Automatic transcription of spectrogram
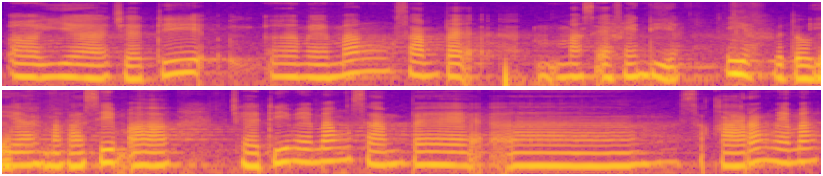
Eh, iya, jadi eh, memang sampai Mas Effendi ya. Iya betul dok. Iya, makasih. Eh, jadi memang sampai eh, sekarang memang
